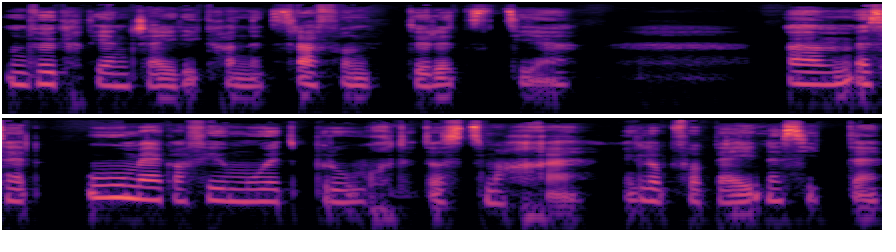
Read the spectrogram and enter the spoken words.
und wirklich die Entscheidung können zu treffen und durchzuziehen. Ähm, es hat auch mega viel Mut gebraucht, das zu machen. Ich glaube, von beiden Seiten.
